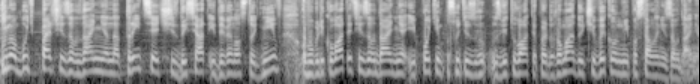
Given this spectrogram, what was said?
і, мабуть, перші завдання на 30, 60 і 90 днів опублікувати ці завдання і потім по суті звітувати перед громадою, чи виконані поставлені завдання.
